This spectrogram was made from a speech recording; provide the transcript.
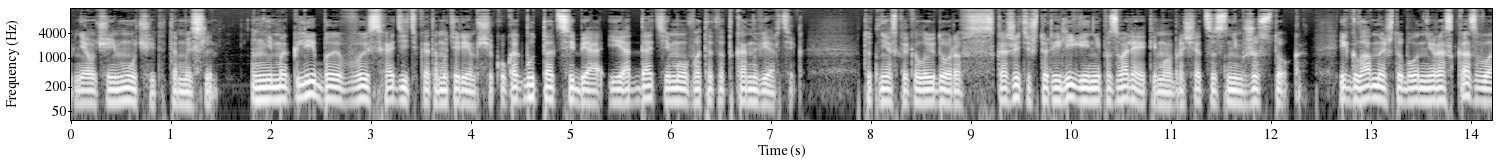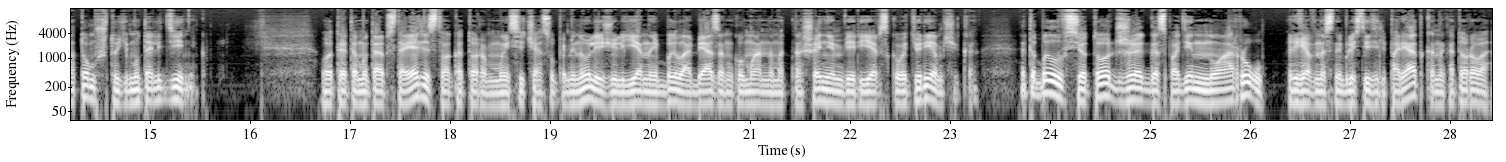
Меня очень мучает эта мысль. Не могли бы вы сходить к этому тюремщику, как будто от себя, и отдать ему вот этот конвертик?» Тут несколько луидоров. Скажите, что религия не позволяет ему обращаться с ним жестоко. И главное, чтобы он не рассказывал о том, что ему дали денег. Вот этому-то обстоятельству, о котором мы сейчас упомянули, Жюльен и был обязан гуманным отношением верьерского тюремщика. Это был все тот же господин Нуару, ревностный блюститель порядка, на которого,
